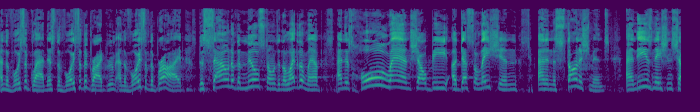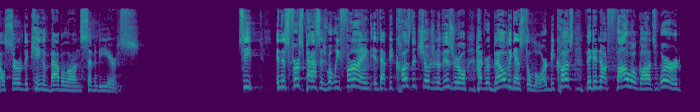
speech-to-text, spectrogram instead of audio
and the voice of gladness, the voice of the bridegroom, and the voice of the bride, the sound of the millstones, and the light of the lamp, and this whole land shall be a desolation and an astonishment, and these nations shall serve the king of Babylon seventy years. See, in this first passage, what we find is that because the children of Israel had rebelled against the Lord, because they did not follow God's word,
